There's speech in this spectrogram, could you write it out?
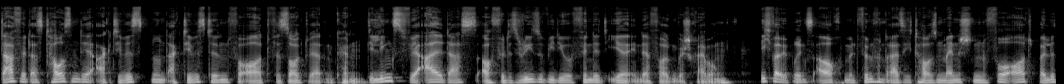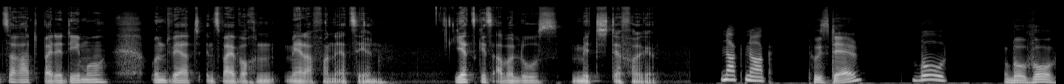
Dafür, dass tausende Aktivisten und Aktivistinnen vor Ort versorgt werden können. Die Links für all das, auch für das Rezo-Video, findet ihr in der Folgenbeschreibung. Ich war übrigens auch mit 35.000 Menschen vor Ort bei Lützerath bei der Demo und werde in zwei Wochen mehr davon erzählen. Jetzt geht's aber los mit der Folge. Knock, knock. Who's there? Bo, Wo, wo?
